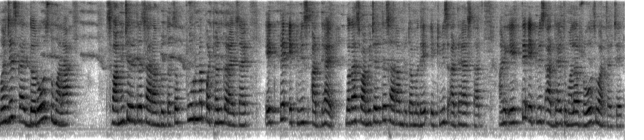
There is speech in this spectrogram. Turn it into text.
म्हणजेच काय? दररोज तुम्हाला स्वामीचरित्र सारामृताचं पूर्ण पठन करायचं आहे. एक ते एकवीस अध्याय. बघा स्वामीचरित्र सारामृतामध्ये एकवीस अध्याय असतात आणि एक ते एकवीस अध्याय तुम्हाला रोज वाचायचे आहेत.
